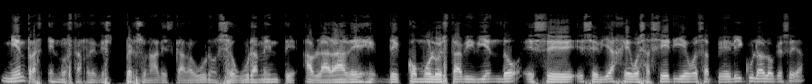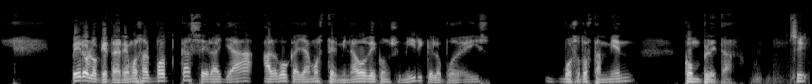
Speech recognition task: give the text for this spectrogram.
Mientras en nuestras redes personales cada uno seguramente hablará de, de cómo lo está viviendo ese, ese viaje o esa serie o esa película o lo que sea. Pero lo que traeremos al podcast será ya algo que hayamos terminado de consumir y que lo podéis vosotros también completar. Sí,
